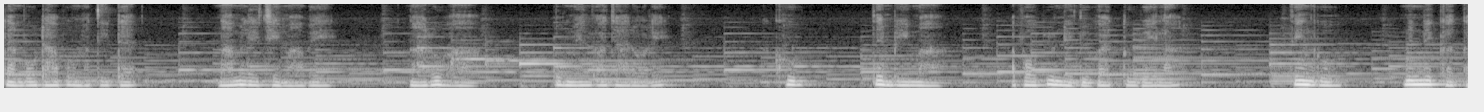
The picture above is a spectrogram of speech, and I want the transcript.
တန်ဖိုးထားဖို့မသိတတ်နားမလဲချိန်မှာပဲငါတို့ဟာပူမင်းသွားကြတော့တယ်အခုတင့်ပြီးမှအပေါ်ပြုနေသူကသူပဲလားတင်းကို နိနစ်ကက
